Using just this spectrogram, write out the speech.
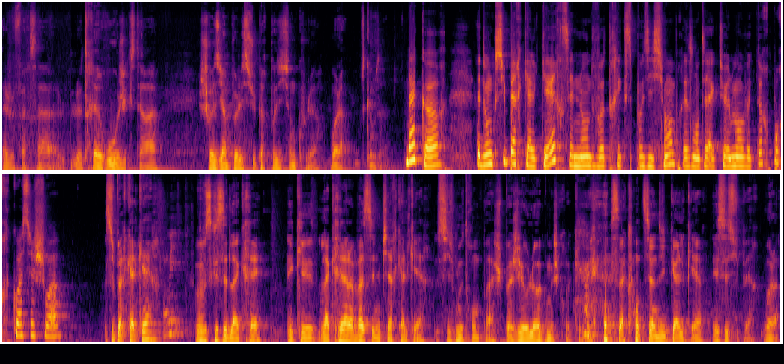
là je vais faire ça, le trait rouge, etc. Choisis un peu les superpositions de couleurs. Voilà, c'est comme ça. D'accord. Et donc Super Calcaire, c'est le nom de votre exposition présentée actuellement au Vecteur. Pourquoi ce choix? Super Calcaire Oui. Parce que c'est de la craie et que la craie à la base c'est une pierre calcaire. Si je me trompe pas, je suis pas géologue, mais je crois que ça contient du calcaire et c'est super. Voilà.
